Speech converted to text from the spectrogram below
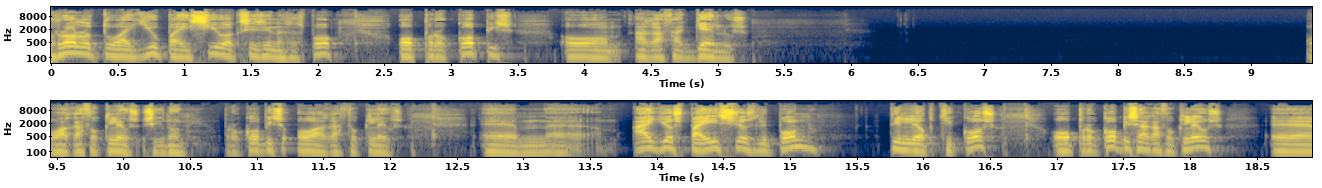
ρόλο του Αγίου Παϊσίου αξίζει να σας πω ο Προκόπης ο Αγαθαγγέλους. Ο Αγαθοκλέους, συγγνώμη. Προκόπης ο Αγαθοκλέους. Ε, Άγιος Παΐσιος λοιπόν, τηλεοπτικός, ο Προκόπης Αγαθοκλέους ε,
